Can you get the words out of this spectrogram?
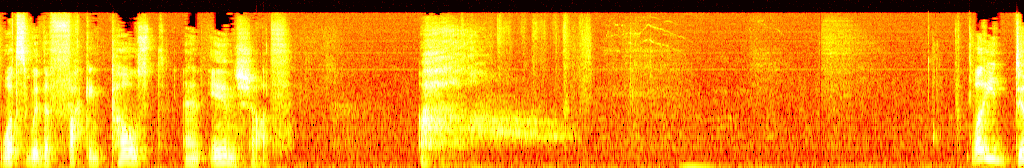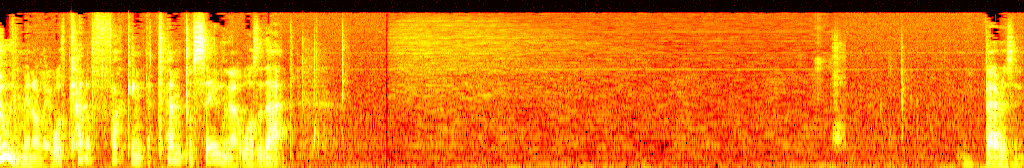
What's with the fucking post and in shots? Ah. What are you doing, Mignolet? What kind of fucking attempt of saving that was that? Embarrassing.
